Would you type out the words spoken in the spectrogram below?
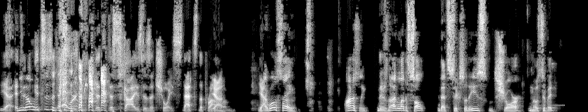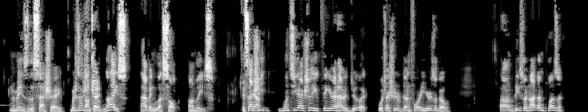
Yeah, it's You a, know- it's as a chore that's disguised as a choice. That's the problem. Yeah. I will say, honestly, there's not a lot of salt That's six of these. Sure, most of it remains in the sachet, but it's actually kind of nice having less salt on these. It's actually once you actually figure out how to do it, which I should have done 40 years ago. Um, these are not unpleasant.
